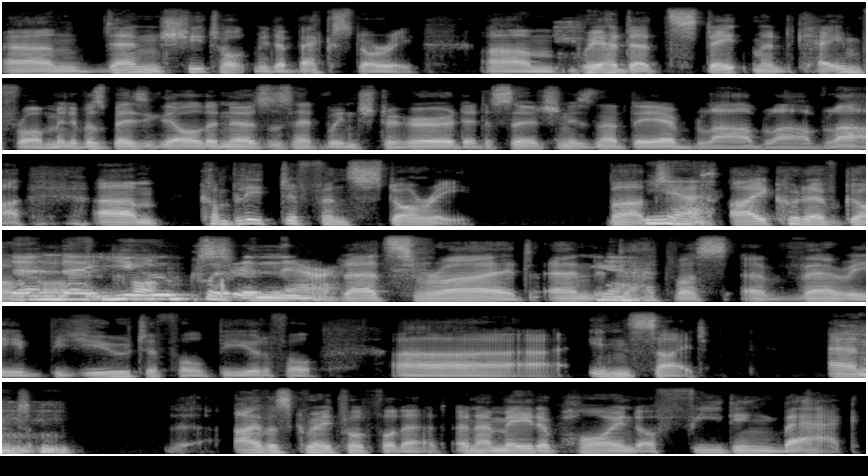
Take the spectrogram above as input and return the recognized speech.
and then she told me the backstory um, where that statement came from, and it was basically all the nurses had winched to her that the surgeon is not there, blah blah blah. Um, complete different story, but yes, I could have gone then that you put in there. That's right. And Yeah. that was a very beautiful, beautiful uh, insight. And Mhm, I was grateful for that. And I made a point of feeding back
